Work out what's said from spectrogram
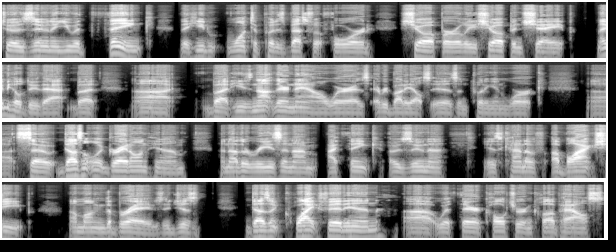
to Ozuna. You would think that he'd want to put his best foot forward, show up early, show up in shape. Maybe he'll do that, but uh, but he's not there now, whereas everybody else is and putting in work. Uh, so doesn't look great on him. Another reason I'm I think Ozuna is kind of a black sheep among the Braves. It just doesn't quite fit in uh, with their culture and clubhouse.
